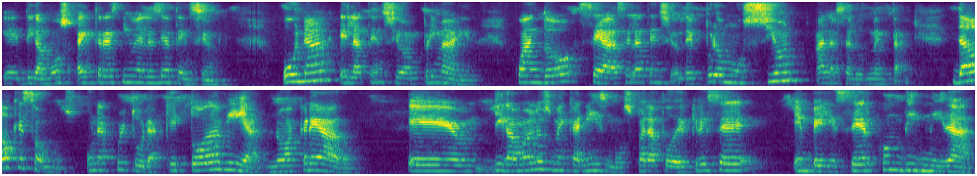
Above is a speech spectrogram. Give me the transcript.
eh, digamos, hay tres niveles de atención. Una es la atención primaria, cuando se hace la atención de promoción a la salud mental. Dado que somos una cultura que todavía no ha creado eh, digamos, los mecanismos para poder crecer, envejecer con dignidad,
